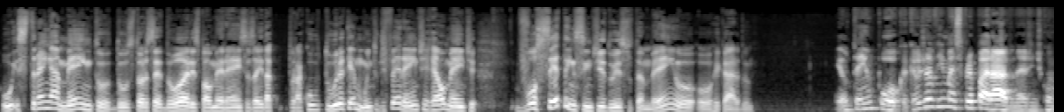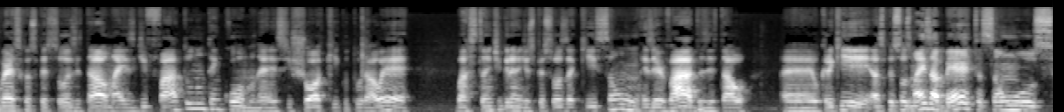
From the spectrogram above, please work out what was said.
o estranhamento dos torcedores palmeirenses aí para a cultura, que é muito diferente realmente. Você tem sentido isso também, ô, ô, Ricardo? Eu tenho um pouco. É que eu já vim mais preparado, né? A gente conversa com as pessoas e tal, mas de fato não tem como, né? Esse choque cultural é bastante grande. As pessoas aqui são reservadas e tal. É, eu creio que as pessoas mais abertas são os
